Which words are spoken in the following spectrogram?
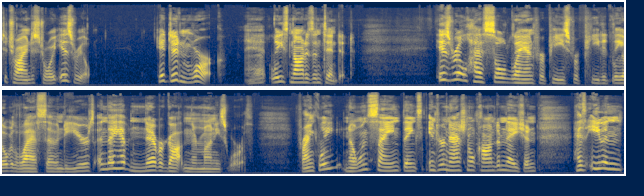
to try and destroy Israel. It didn't work, at least not as intended. Israel has sold land for peace repeatedly over the last 70 years, and they have never gotten their money's worth. Frankly, no one sane thinks international condemnation has even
